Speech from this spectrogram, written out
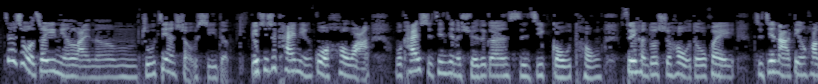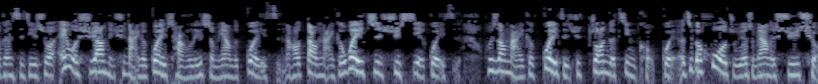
这是我这一年来呢，嗯，逐渐熟悉的。尤其是开年过后啊，我开始渐渐的学着跟司机沟通，所以很多时候我都会直接拿电话跟司机说：“哎，我需要你去哪一个柜场领什么样的柜子，然后到哪一个位置去。”去卸柜子，或是到哪一个柜子去装一个进口柜，而这个货主有什么样的需求？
